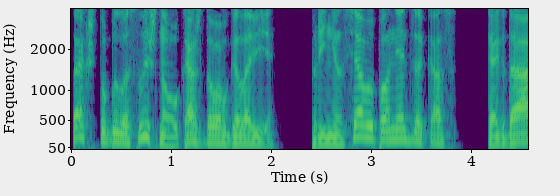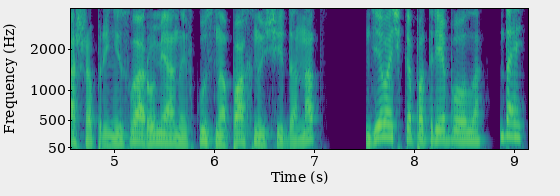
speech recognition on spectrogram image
так что было слышно у каждого в голове. Принялся выполнять заказ. Когда Аша принесла румяный вкусно пахнущий донат, девочка потребовала «дай»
